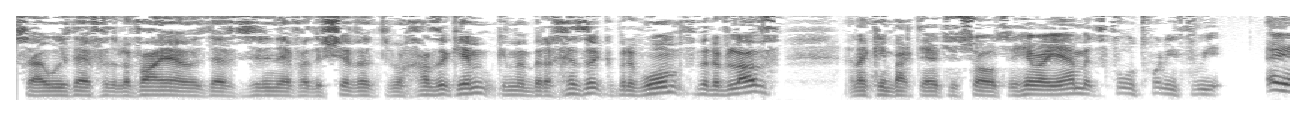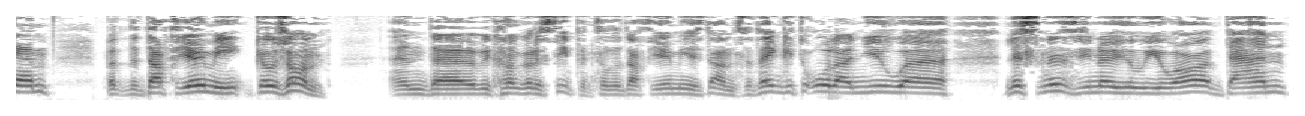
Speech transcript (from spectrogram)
So I was there for the Levaya, I was there sitting there for the Shiva to Mechazik him, give him a bit of chizuk, a bit of warmth, a bit of love, and I came back there to Seoul. So here I am, it's 4.23 a.m., but the Daf Yomi goes on, and uh, we can't go to sleep until the Daf Yomi is done. So thank you to all our new uh, listeners, you know who you are, Dan,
